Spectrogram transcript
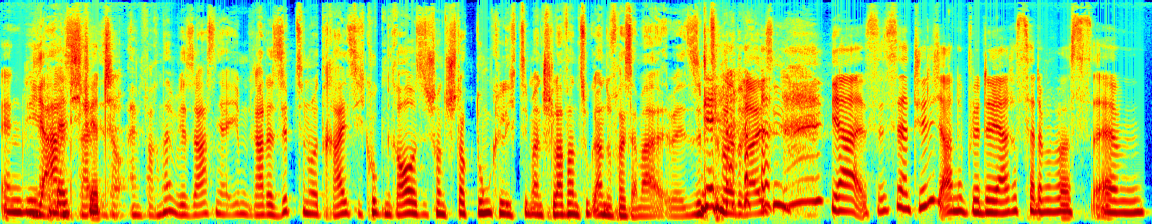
irgendwie ja, bewältigt wird. Ja, ist auch einfach, ne? Wir saßen ja eben gerade 17.30 Uhr, gucken raus, ist schon stockdunkel, ich zieh meinen Schlafanzug an, du fragst ja mal, 17.30 Uhr? ja, es ist natürlich auch eine blöde Jahreszeit, aber was ähm,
